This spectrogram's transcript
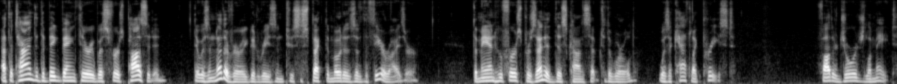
At the time that the Big Bang Theory was first posited, there was another very good reason to suspect the motives of the theorizer. The man who first presented this concept to the world was a Catholic priest, Father George Lemaitre.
